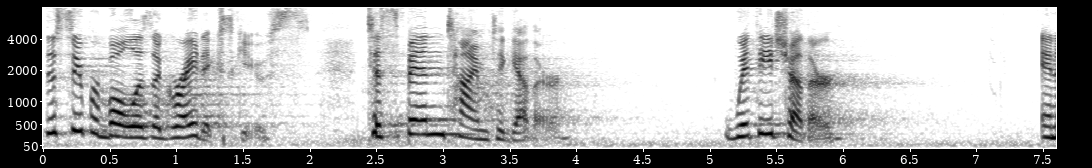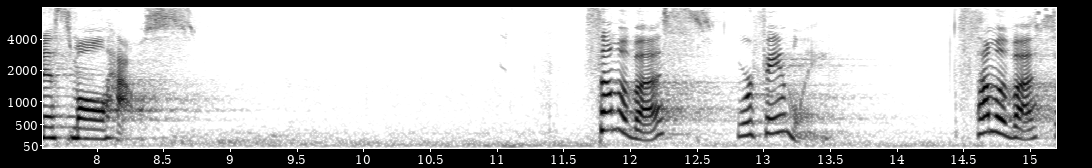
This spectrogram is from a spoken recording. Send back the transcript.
the Super Bowl is a great excuse to spend time together with each other in a small house. Some of us were family. Some of us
